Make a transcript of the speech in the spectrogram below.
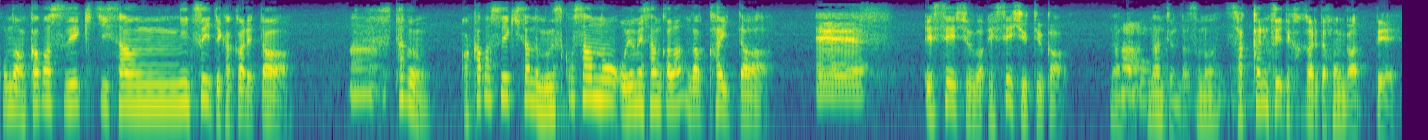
この赤羽末吉さんについて書かれた、うん。多分、赤羽末吉さんの息子さんのお嫁さんかな？が書いた。エッセイ集が、エッセイ集っていうか、なんだ、うんなんていうんだ、その作家について書かれた本があって、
